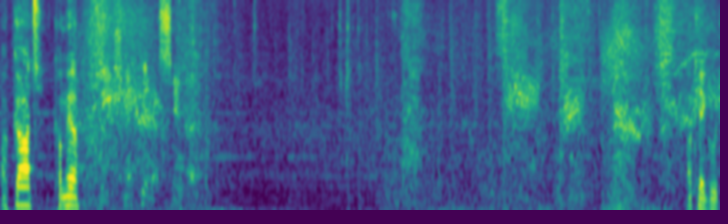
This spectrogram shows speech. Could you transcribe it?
Oh Gott, komm her. Okay, gut.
